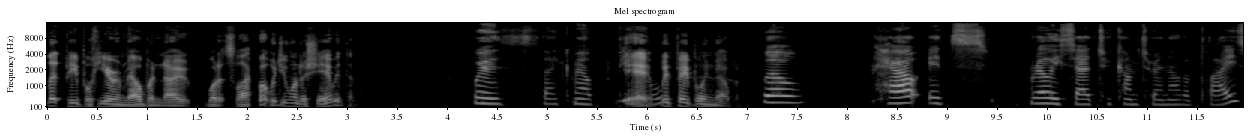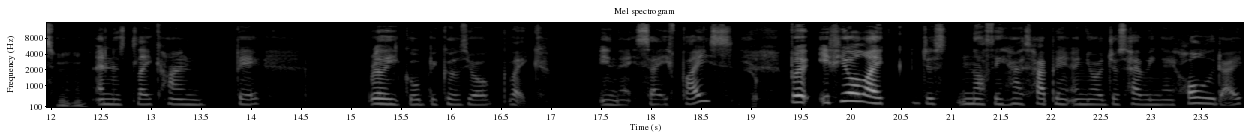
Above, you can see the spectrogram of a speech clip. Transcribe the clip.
let people here in Melbourne know what it's like, what would you want to share with them? with like Melbourne people. Yeah, with people in Melbourne. well, how it's really sad to come to another place, Mm-hmm. and it's like kind of be really good because you're like in a safe place. Yep. But if you're like just nothing has happened and you're just having a holiday,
